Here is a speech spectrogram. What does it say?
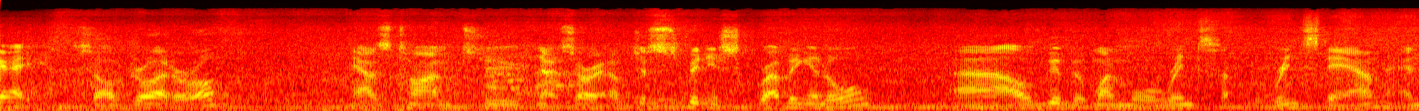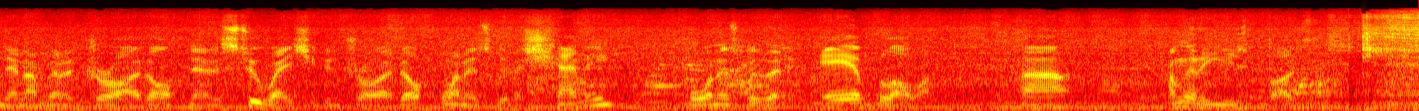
Okay, so I've dried her off. Now it's time to, no, sorry, I've just finished scrubbing it all. Uh, I'll give it one more rinse, rinse down and then I'm going to dry it off. Now there's two ways you can dry it off. One is with a chamois, one is with an air blower. Uh, I'm going to use both.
